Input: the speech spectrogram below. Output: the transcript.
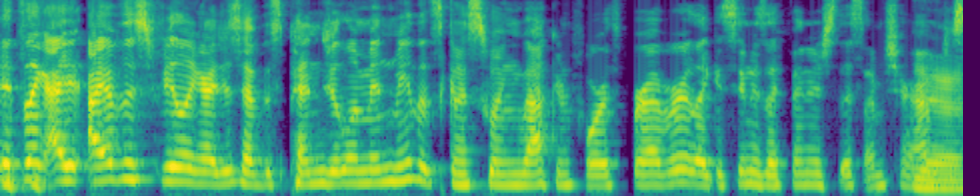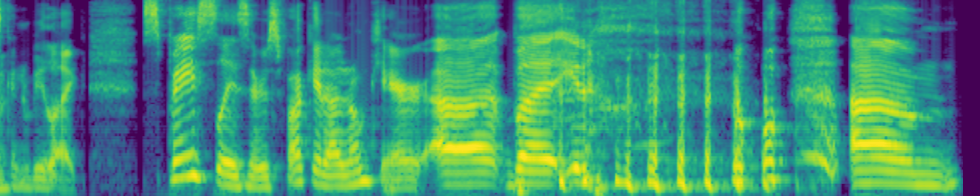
it's like I, I have this feeling I just have this pendulum in me that's gonna swing back and forth forever. Like as soon as I finish this, I'm sure I'm just gonna be like, space lasers, fuck it, I don't care. Uh but you know um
